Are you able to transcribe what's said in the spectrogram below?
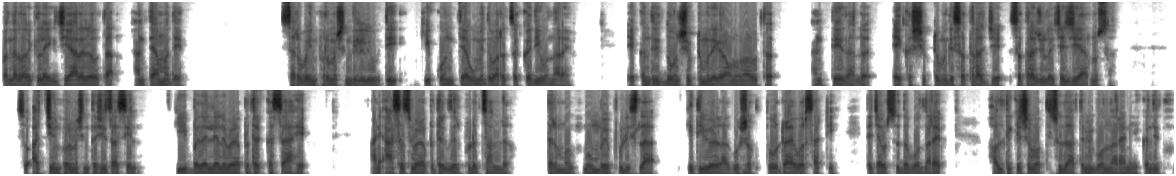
पंधरा तारखेला एक जी आर आला होता आणि त्यामध्ये सर्व इन्फॉर्मेशन दिलेली होती की कोणत्या उमेदवाराचं कधी होणार आहे. एकंदरीत दोन शिफ्टमध्ये ग्राउंड होणार होतं आणि ते झालं एकच शिफ्टमध्ये सतरा जे सतरा जुलैच्या जी आरनुसार सो आजची इन्फॉर्मेशन तशीच असेल. की बदललेलं वेळापत्रक कसं आहे? आणि असंच वेळापत्रक जर पुढे चाललं तर मग मुंबई पोलिसला किती वेळ लागू शकतो ड्रायव्हरसाठी? त्याच्यावर सुद्धा बोलणार आहे. हॉल तिकीटच्या बाबतीत सुद्धा आता मी बोलणार आहे आणि एकंदरीत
